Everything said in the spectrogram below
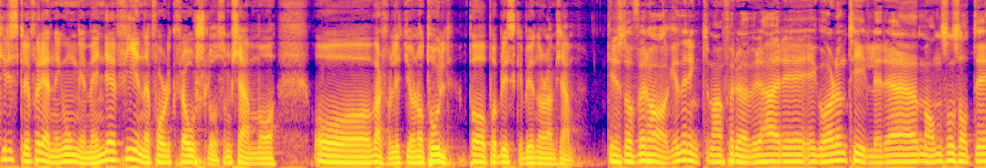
Kristelig Forening Unge Menn, det er fine folk fra Oslo som kommer og, og i hvert fall ikke gjør noe tull på, på Briskeby når de kommer. Kristoffer Hagen ringte meg for øvrig her i, i går. Den tidligere mannen som satt i,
